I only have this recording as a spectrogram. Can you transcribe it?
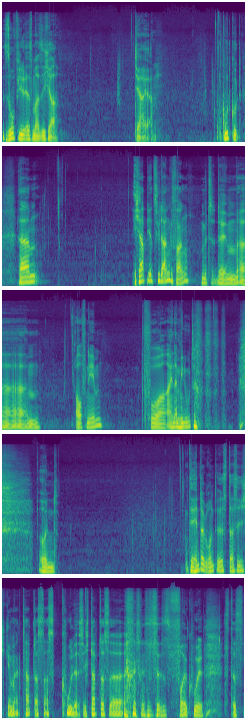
So viel ist mal sicher. Tja, ja. Gut, gut. Ähm, ich habe jetzt wieder angefangen mit dem ähm, aufnehmen vor einer Minute. Und der Hintergrund ist, dass ich gemerkt habe, dass das cool ist. Ich glaube, das, äh, das, ist voll cool. Das ist das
